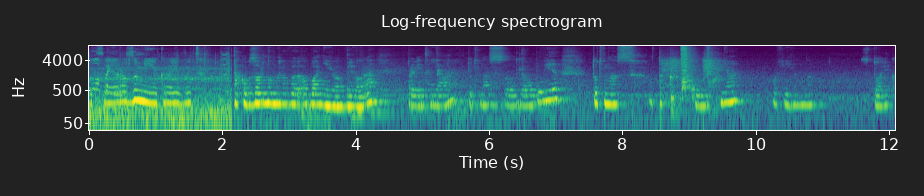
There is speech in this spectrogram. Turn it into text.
Оце я розумію краєвид. Так, обзор номер в Албанію Вельора. Привіт, я. Тут в нас е, для обуві. Тут в нас отака кухня. Офігенна. Столик.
